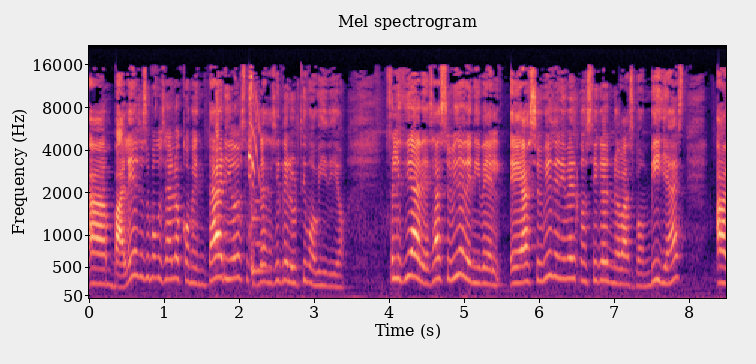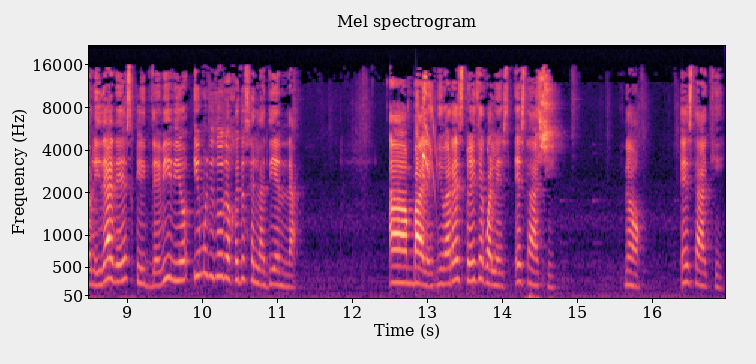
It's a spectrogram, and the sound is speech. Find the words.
Ah, vale, eso supongo que serán los comentarios y cosas así del último vídeo. Felicidades, has subido de nivel. Eh, has subido de nivel consiguen nuevas bombillas, habilidades, clip de vídeo y multitud de objetos en la tienda. Ah, vale, mi barra de experiencia ¿cuál es? Esta de aquí. No, esta de aquí.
